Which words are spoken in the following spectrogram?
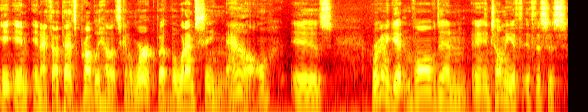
And, and I thought that's probably how it's going to work. But but what I'm seeing now is we're going to get involved in and tell me if, if this is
